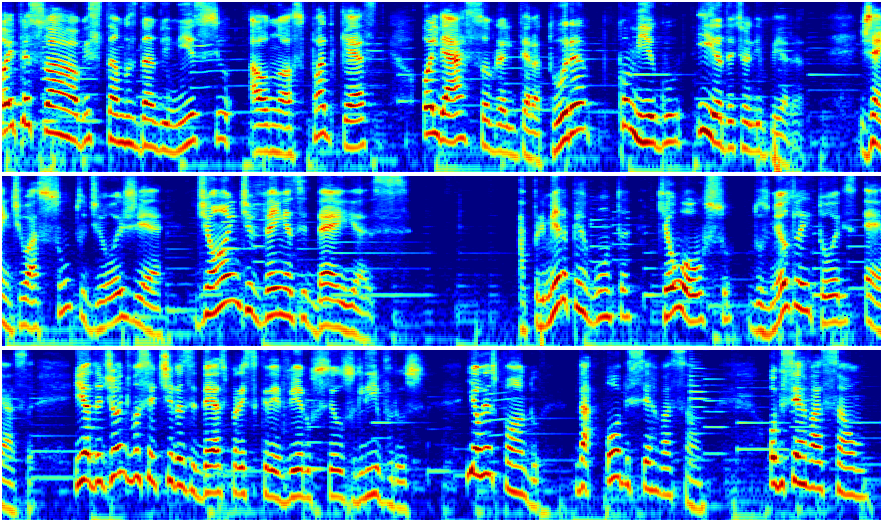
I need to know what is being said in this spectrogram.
Oi, pessoal! Estamos dando início ao nosso podcast Olhar sobre a Literatura comigo, Ieda de Oliveira. Gente, o assunto de hoje é de onde vêm as ideias? A primeira pergunta que eu ouço dos meus leitores é essa: Ieda, de onde você tira as ideias para escrever os seus livros? E eu respondo: da observação. Observação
